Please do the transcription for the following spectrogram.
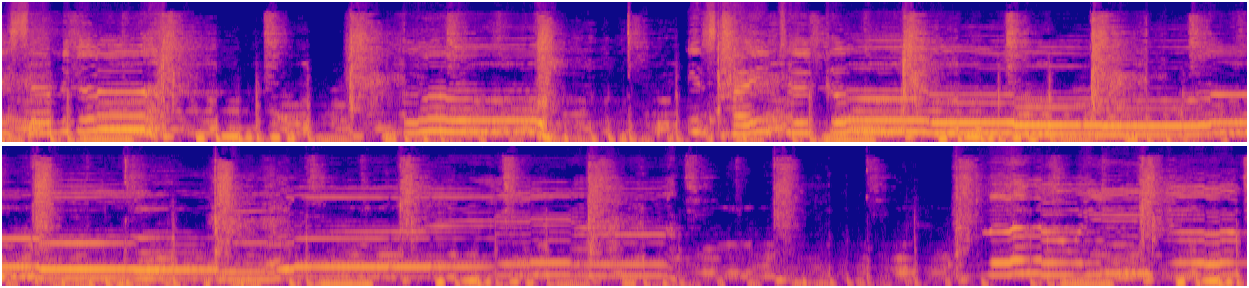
it's time to go. Oh, it's time to go. Another week of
